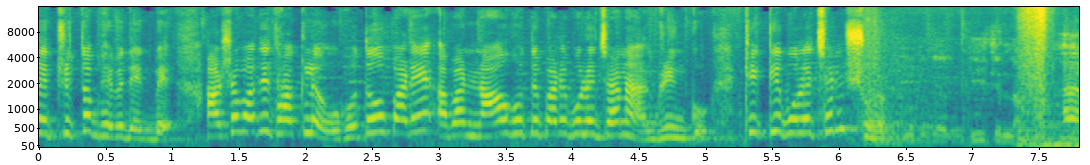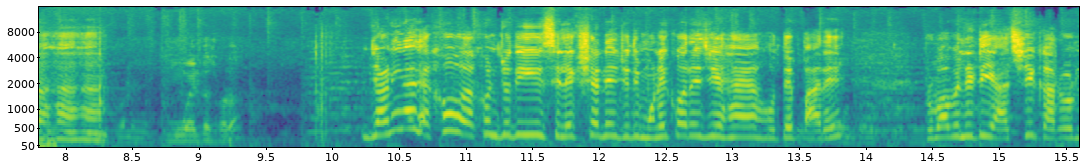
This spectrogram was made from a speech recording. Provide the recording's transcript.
নেতৃত্ব ভেবে দেখবে। আশাবাদী থাকলেও হতেও পারে আবার নাও হতে পারে বলে জানান রিঙ্কু। ঠিক কি বলেছেন শুনুন। হ্যাঁ হ্যাঁ হ্যাঁ। মোবাইলটা জানি না দেখো এখন যদি সিলেকশনে যদি মনে করে যে হ্যাঁ হতে পারে। প্রবাবিলিটি আছে কারণ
